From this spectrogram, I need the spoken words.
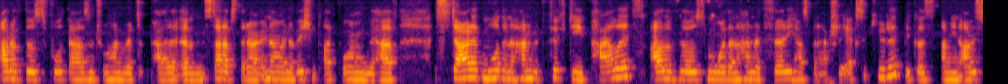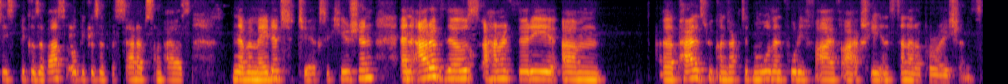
out of those 4200 um, startups that are in our innovation platform we have started more than 150 pilots. Out of those, more than 130 has been actually executed because, I mean, obviously it's because of us or because of the startup. Some pilots never made it to execution. And out of those 130 um, uh, pilots we conducted, more than 45 are actually in standard operations.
